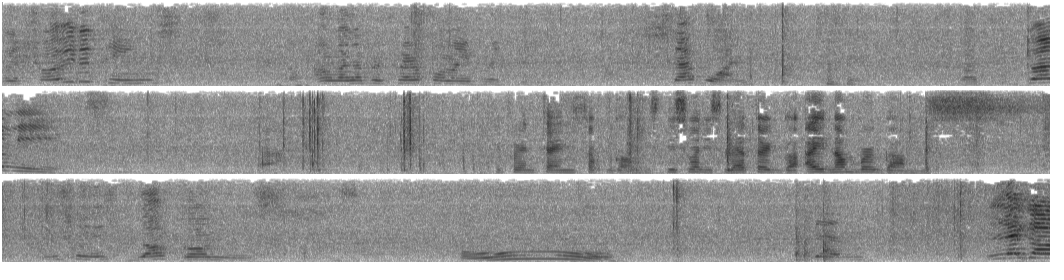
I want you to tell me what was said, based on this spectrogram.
prank on today. I'm gonna show you the things I'm gonna prepare for my birthday. Step one. Got gummies. Different kinds of gums. This one is letter gum. Ay, number gums. This one is block gummies. Oh. Then Lego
